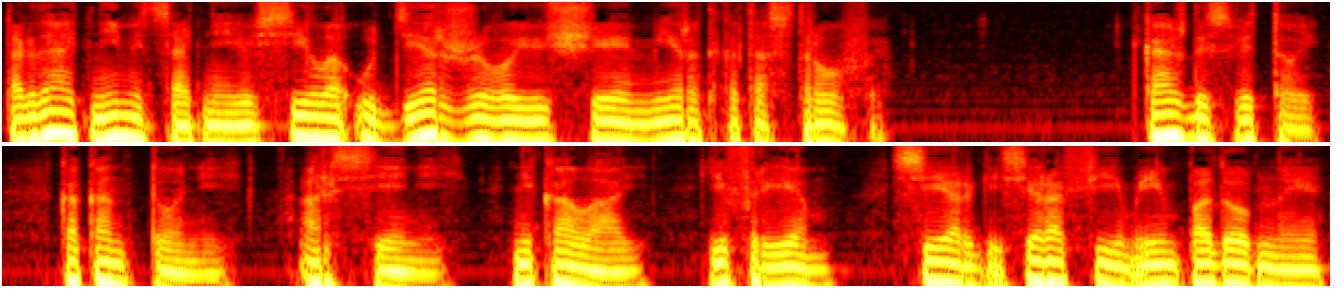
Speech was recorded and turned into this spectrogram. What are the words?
тогда отнимется от нее сила, удерживающая мир от катастрофы. Каждый святой, как Антоний, Арсений, Николай, Ефрем, Сергий, Серафим и им подобные,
